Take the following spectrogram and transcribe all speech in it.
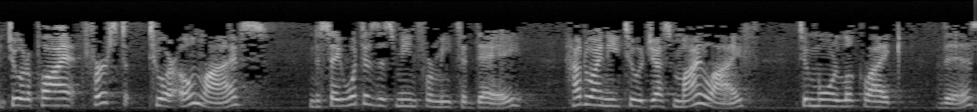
and to apply it first to our own lives and to say, what does this mean for me today? How do I need to adjust my life to more look like this?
